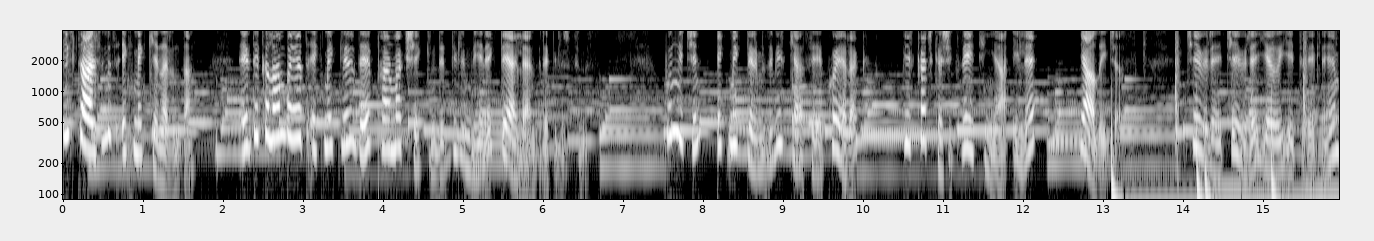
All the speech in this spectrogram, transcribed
İlk tarifimiz ekmek kenarından. Evde kalan bayat ekmekleri de parmak şeklinde dilimleyerek değerlendirebilirsiniz. Bunun için ekmeklerimizi bir kaseye koyarak birkaç kaşık zeytinyağı ile yağlayacağız. Çevire çevire yağı yedirelim.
